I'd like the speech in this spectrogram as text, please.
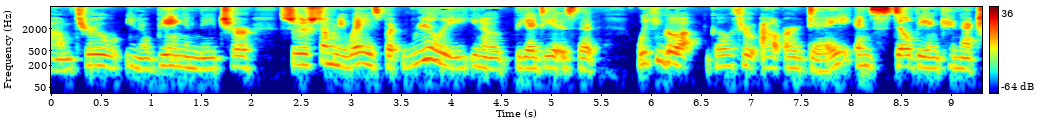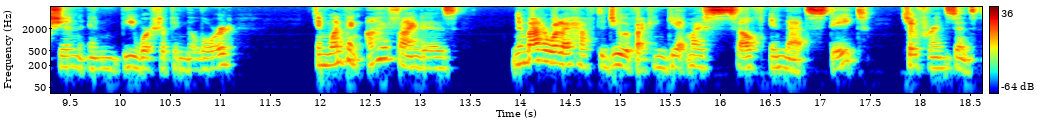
um, through you know being in nature. So there's so many ways, but really, you know, the idea is that we can go go throughout our day and still be in connection and be worshiping the Lord. And one thing I find is no matter what I have to do, if I can get myself in that state. So, for instance,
